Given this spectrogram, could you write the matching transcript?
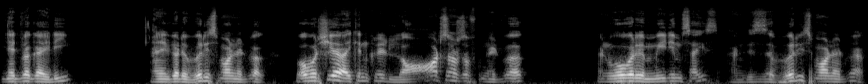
Network ID and it got a very small network. Over here I can create lots of network and over a medium size. And this is a very small network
